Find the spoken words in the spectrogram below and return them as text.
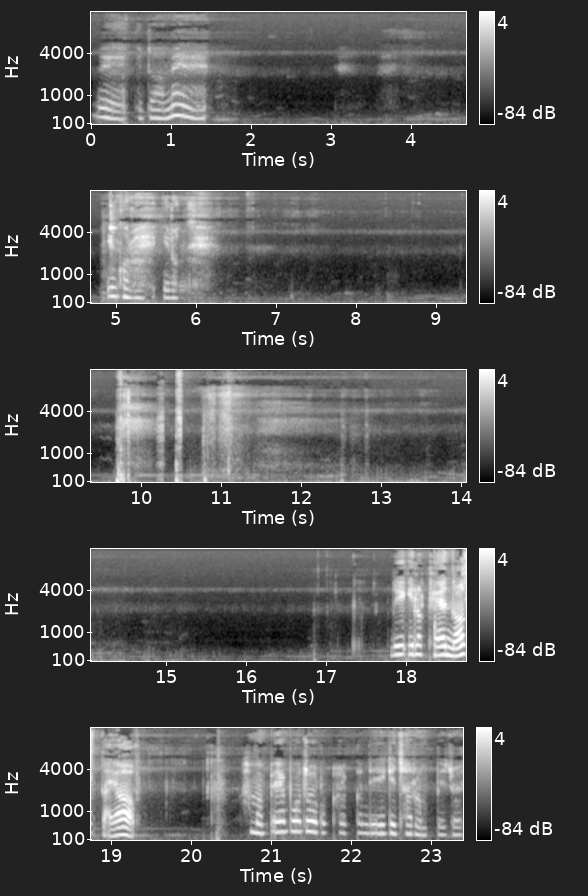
네, 그 다음에 이거를 이렇게 이렇게 넣었어요. 한번 빼보도록 할 건데 이게 잘 안 빼져요.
